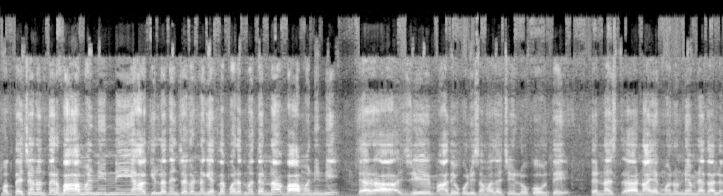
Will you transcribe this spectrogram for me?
मग त्याच्यानंतर बहामनींनी हा किल्ला त्यांच्याकडनं घेतला. परत मग त्यांना बहामनींनी त्या जे महादेव कोळी समाजाचे लोक होते त्यांनाच नायक म्हणून नेमण्यात आलं.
